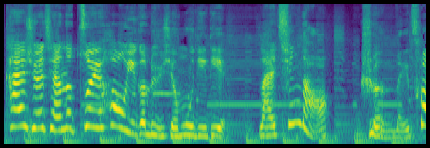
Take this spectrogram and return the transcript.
开学前的最后一个旅行目的地，来青岛准没错。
